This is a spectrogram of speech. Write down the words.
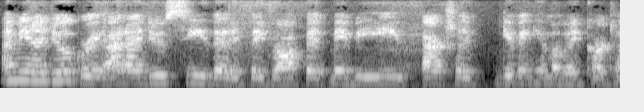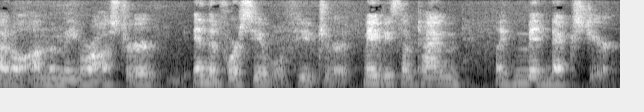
I mean, I do agree, and I do see that if they drop it, maybe actually giving him a mid card title on the main roster in the foreseeable future. Maybe sometime like mid next year.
